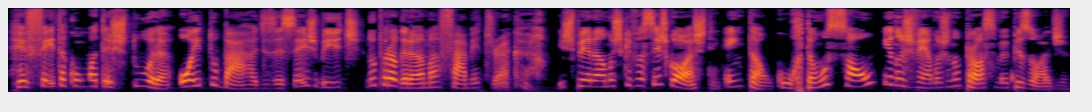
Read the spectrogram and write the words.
refeita com uma textura 8/16 bit no programa Fami Tracker. Esperamos que vocês gostem. Então, curtam o som e nos vemos no próximo episódio.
